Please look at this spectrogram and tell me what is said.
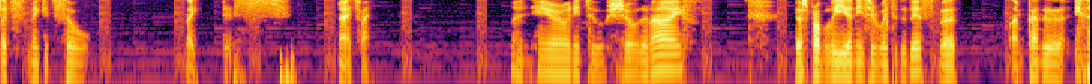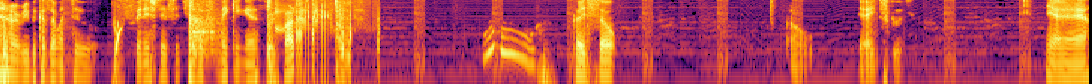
let's make it so like this. Nah, it's fine. And here we need to show the knife. There's probably an easier way to do this, but I'm kinda in a hurry because I want to finish this instead of making a third part. Woo! Okay, so... Oh, yeah, it's good. Yeah.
